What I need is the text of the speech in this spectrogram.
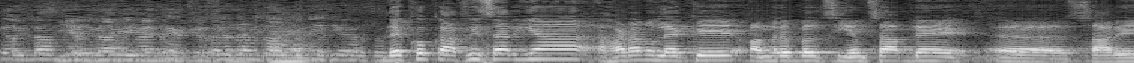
ਪਹਿਲਾਂ ਨਹੀਂ ਸੀ ਕਰ ਸਕਦੇ। ਦੇਖੋ ਕਾਫੀ ਸਾਰੀਆਂ ਹੜ੍ਹਾਂ ਨੂੰ ਲੈ ਕੇ ਆਨਰੇਬਲ ਸੀਐਮ ਸਾਹਿਬ ਨੇ ਸਾਰੇ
